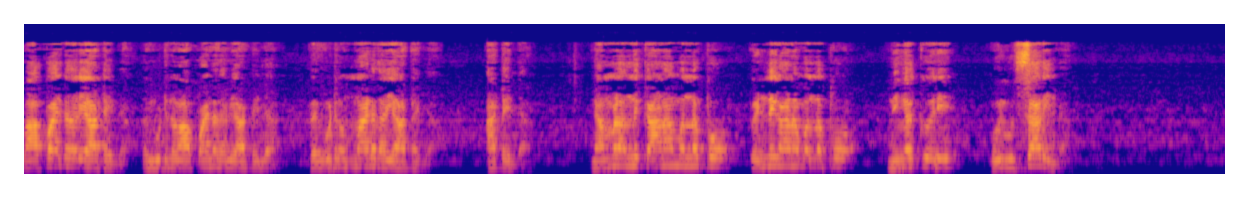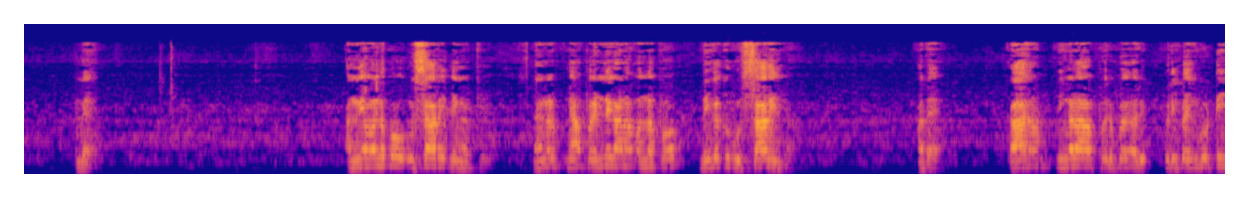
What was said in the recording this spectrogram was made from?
വാപ്പാന്റെ തല ആട്ടയില്ല. പെൺകുട്ടിന്റെ വാപ്പാന്റെ തല ആട്ടയില്ല. പെൺകുട്ടിന്റെ ഉമ്മാന്റെ തല ആട്ടയില്ല. ആട്ടയില്ല. നമ്മൾ അന്ന് കാണാൻ വന്നപ്പോ പെണ്ണ് കാണാൻ വന്നപ്പോ നിങ്ങൾക്ക് ഒരു ഉത്സാറില്ല അല്ലേ? അന്ന് ഞാൻ വന്നപ്പോ ഉത്സാറില്ല നിങ്ങൾക്ക്. ഞങ്ങൾ ഞാൻ പെണ്ണ് കാണാൻ വന്നപ്പോ നിങ്ങൾക്ക് ഉത്സാറില്ല അതെ. കാരണം നിങ്ങൾ ആ ഒരു പെൺകുട്ടി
